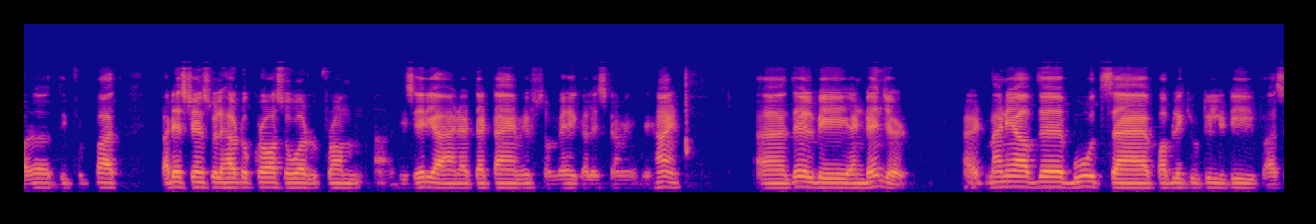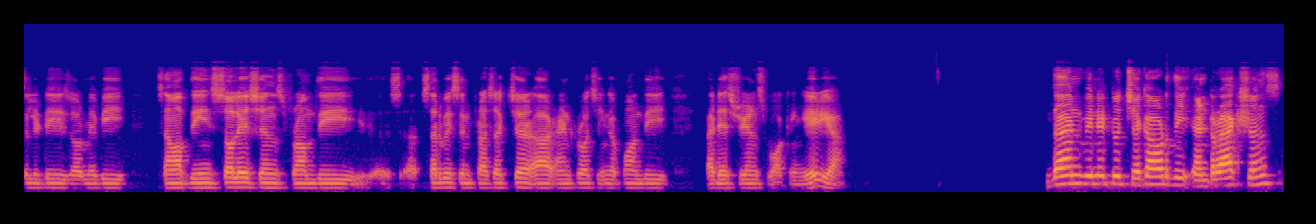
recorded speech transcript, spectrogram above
uh, the footpath pedestrians will have to cross over from uh, this area. And at that time if some vehicle is coming behind they'll be endangered right? Many of the booths public utility facilities or maybe some of the installations from the uh, uh, service infrastructure are encroaching upon the pedestrians walking area. Then we need to check out the interactions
